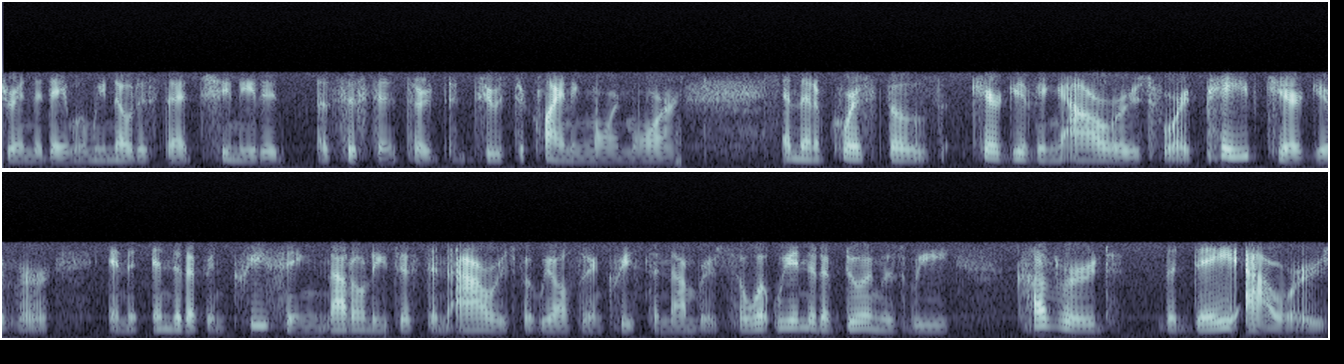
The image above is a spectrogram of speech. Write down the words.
during the day when we noticed that she needed assistance or she was declining more and more. And then, of course, those caregiving hours for a paid caregiver and it ended up increasing not only just in hours, but we also increased the numbers. So what we ended up doing was we covered the day hours,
